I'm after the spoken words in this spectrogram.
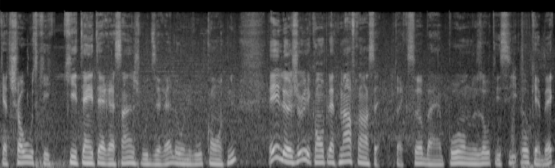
quelque chose qui, est intéressant, je vous dirais, là, au niveau contenu. Et le jeu est complètement en français. Fait que ça, ben, pour nous autres ici au Québec,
